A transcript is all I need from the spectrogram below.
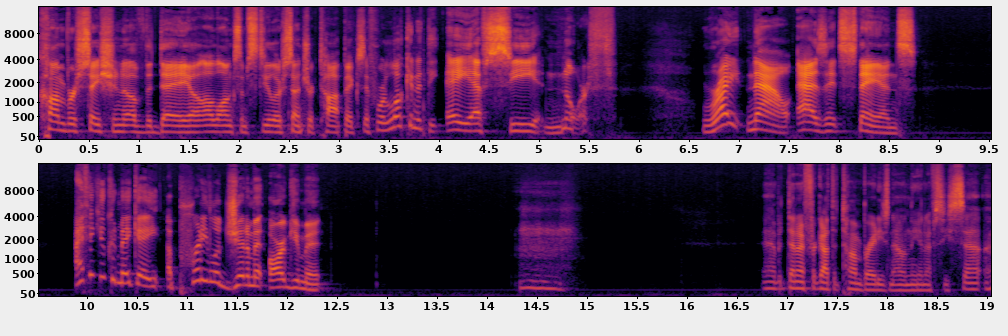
conversation of the day uh, along some Steeler centric topics. If we're looking at the AFC North right now, as it stands, I think you could make a, a pretty legitimate argument. Hmm. Yeah, but then I forgot that Tom Brady's now in the NFC South. Yeah,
